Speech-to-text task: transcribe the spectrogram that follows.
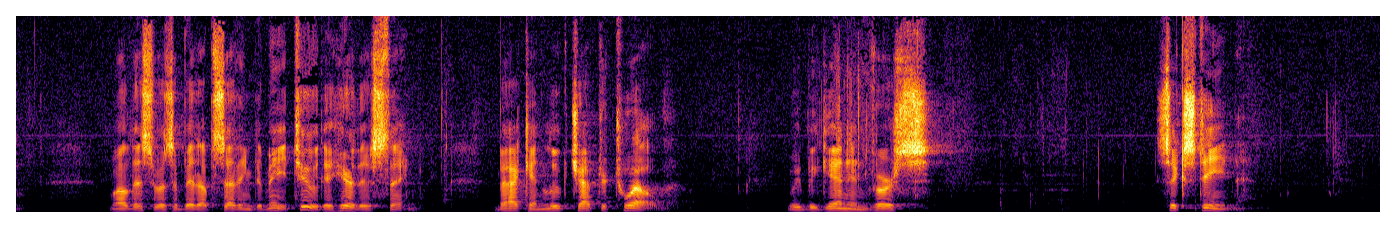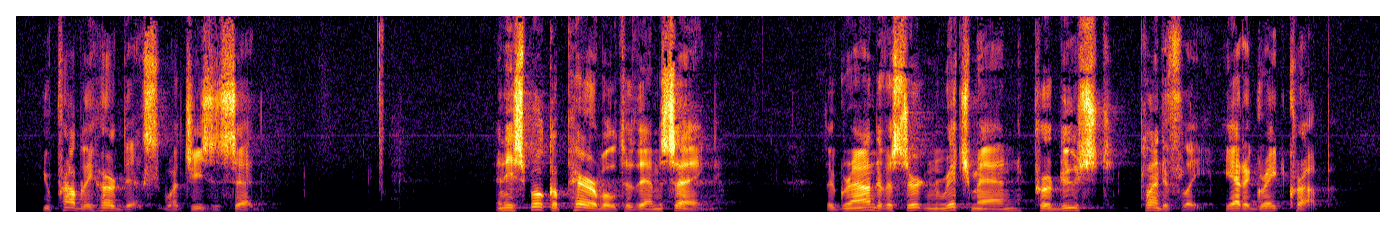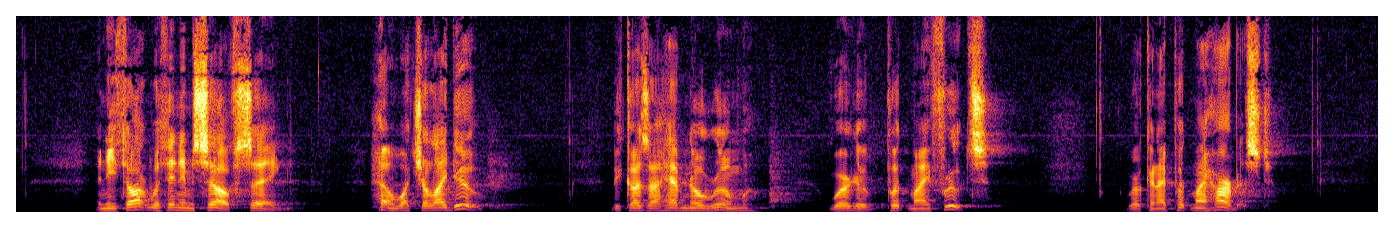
Well, this was a bit upsetting to me, too, to hear this thing. Back in Luke chapter 12, we begin in verse 16. You probably heard this, what Jesus said. And he spoke a parable to them, saying, The ground of a certain rich man produced plentifully. He had a great crop. And he thought within himself, saying, What shall I do? Because I have no room where to put my fruits. Where can I put my harvest?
